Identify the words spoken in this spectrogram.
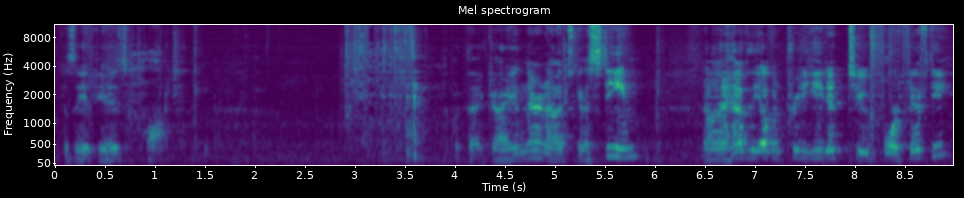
because it is hot. Put that guy in there. Now it's going to steam. Now I have the oven preheated to 450,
